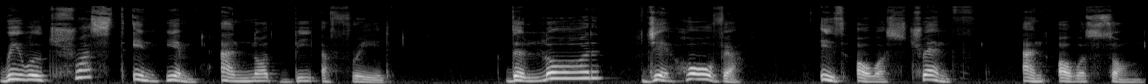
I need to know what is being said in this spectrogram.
We will trust in Him and not be afraid. The Lord Jehovah is our strength and our song.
